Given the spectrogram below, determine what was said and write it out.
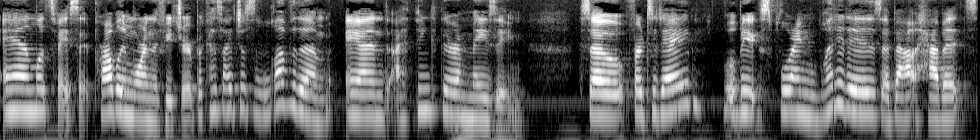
And let's face it, probably more in the future because I just love them and I think they're amazing. So, for today, we'll be exploring what it is about habits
